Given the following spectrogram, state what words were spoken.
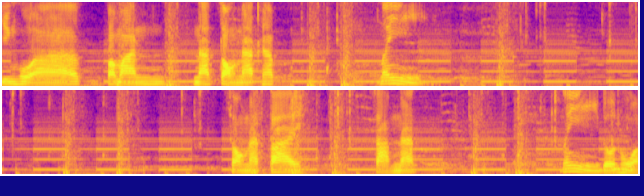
ยิงหัวประมาณนัดสองนัดครับ นี่สองนัดตายสามนัด นี่โดนหัว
